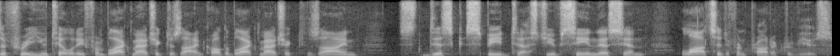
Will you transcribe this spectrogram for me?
a free utility from Blackmagic Design called the Blackmagic Design Disk Speed Test. You've seen this in lots of different product reviews.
